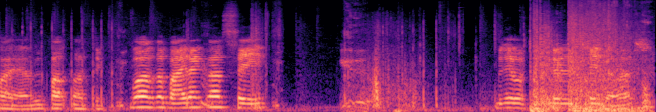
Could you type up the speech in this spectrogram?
Bayağı bir patlattık. Bu arada bayraklar save. Bir de bakın şöyle bir şey de var.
